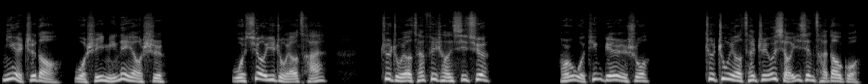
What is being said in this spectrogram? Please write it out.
你也知道，我是一名炼药师，我需要一种药材，这种药材非常稀缺，而我听别人说，这种药材只有小医仙才到过，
